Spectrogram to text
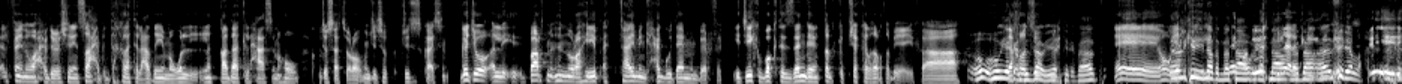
2021 صاحب الدخلات العظيمة والانقاذات الحاسمة هو كوجو ساتورو من جوجو جوجوتسو كايسن كوجو اللي بارت من إنه رهيب التايمنج حقه دائما بيرفكت يجيك بوقت الزنقة ينقذك بشكل غير طبيعي ف هو هو يقعد بالزاوية يحتري فهمت؟ إيه هو اللي كذا يناظر نتناول يحكي- نتناول لا، لا، نتناول. دقيقة. الحين يلا إيه.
